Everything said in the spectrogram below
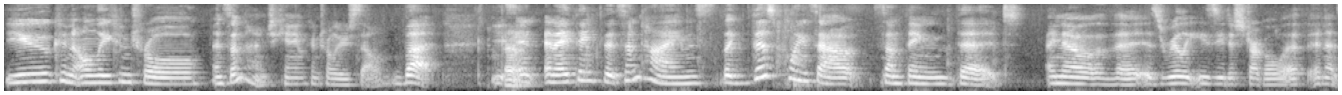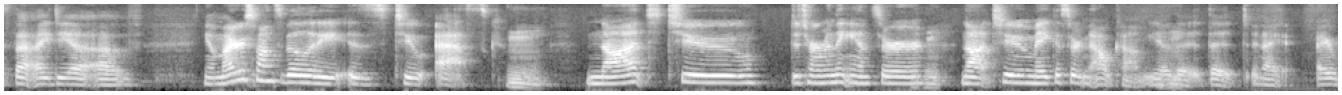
You can only control, and sometimes you can't even control yourself. But, you, and, and I think that sometimes, like this points out something that I know that is really easy to struggle with, and it's that idea of you know, my responsibility is to ask, mm. not to determine the answer, mm-hmm. not to make a certain outcome. You know, mm-hmm. that, that, and I, I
